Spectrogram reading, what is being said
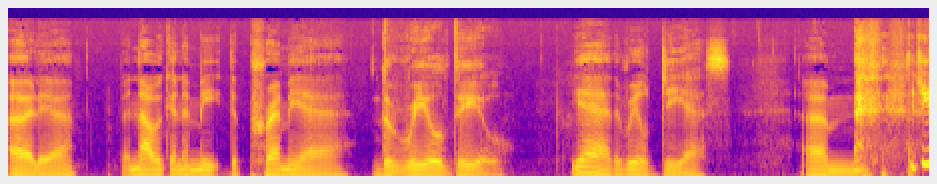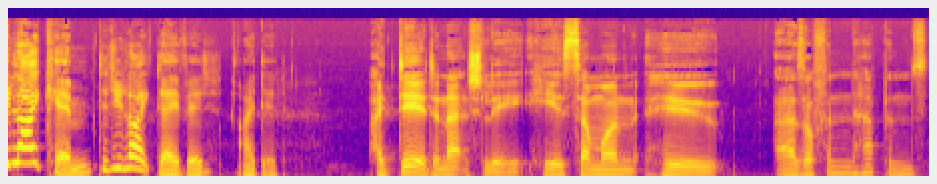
earlier, but now we're going to meet the premiere. The real deal. Yeah, the real DS. Um, did you like him? Did you like David? I did. I did, and actually, he is someone who, as often happens,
